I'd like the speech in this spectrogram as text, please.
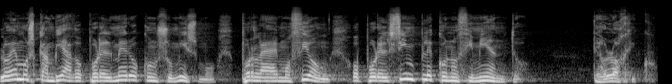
Lo hemos cambiado por el mero consumismo, por la emoción o por el simple conocimiento teológico.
